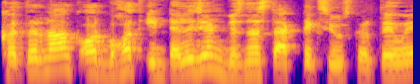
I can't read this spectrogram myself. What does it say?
खतरनाक और बहुत इंटेलिजेंट बिज़नेस टैक्टिक्स यूज़ करते हुए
